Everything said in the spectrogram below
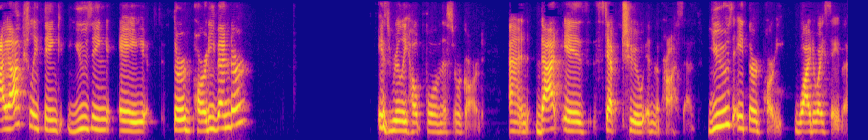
I actually think using a third party vendor is really helpful in this regard. And that is step two in the process. Use a third party. Why do I say this?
